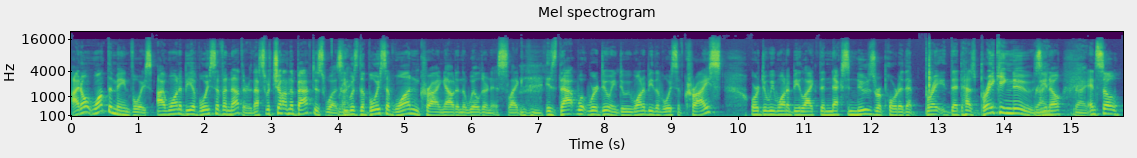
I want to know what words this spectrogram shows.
I don't want the main voice. I want to be a voice of another. That's what John the Baptist was. He was the voice of one crying out in the wilderness. Like, mm-hmm. is that what we're doing? Do we want to be the voice of Christ, or do we want to be like the next news reporter that break that has breaking news? You know, right. and so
